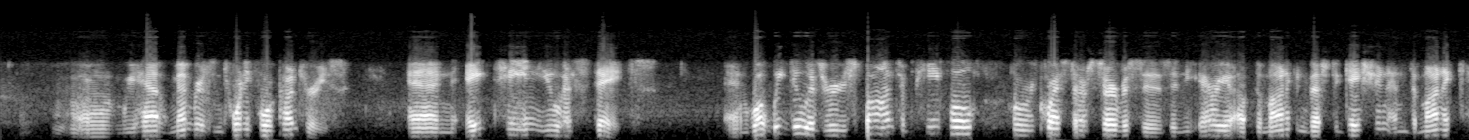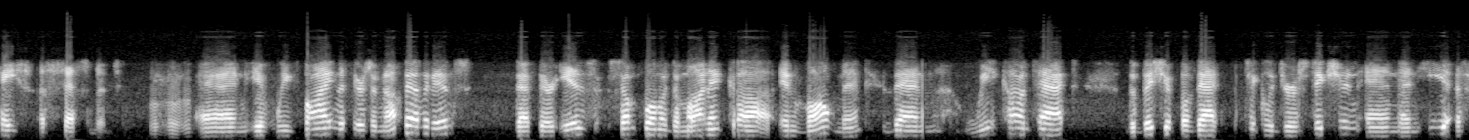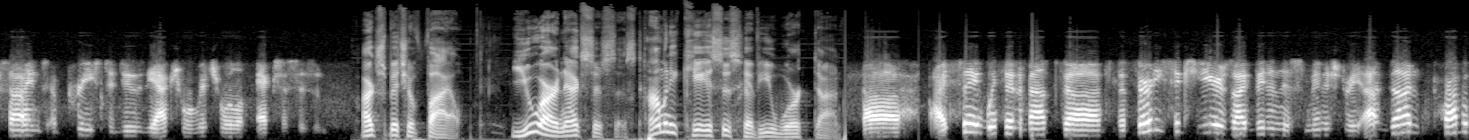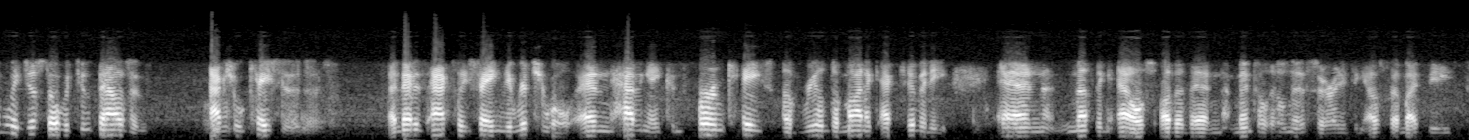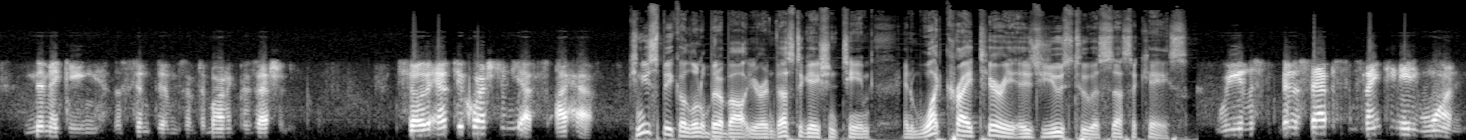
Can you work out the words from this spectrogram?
Uh, we have members in 24 countries and 18 U.S. states. And what we do is we respond to people who request our services in the area of demonic investigation and demonic case assessment. Mm-hmm. And if we find that there's enough evidence that there is some form of demonic uh, involvement, then we contact the bishop of that particular jurisdiction, and then he assigns a priest to do the actual ritual of exorcism. Archbishop Feyl, you are an exorcist. How many cases have you worked on? Uh, I'd say within about uh, the 36 years I've been in this ministry, I've done probably just over 2,000 actual cases. And that is actually saying the ritual and having a confirmed case of real demonic activity and nothing else other than mental illness or anything else that might be mimicking the symptoms of demonic possession. So to answer your question, yes, I have. Can you speak a little bit about your investigation team and what criteria is used to assess a case? We've been established since 1981,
